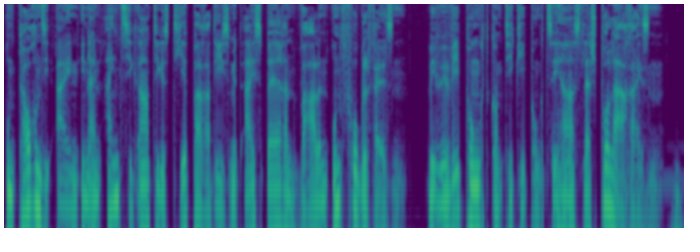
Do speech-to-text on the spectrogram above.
und tauchen Sie ein in ein einzigartiges Tierparadies mit Eisbären, Walen und Vogelfelsen. www.contiki.ch/polarreisen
